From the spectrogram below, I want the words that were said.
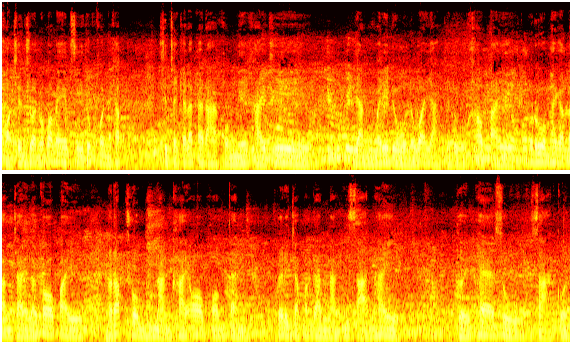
ขอเชิญชวนพ่อแม่เอฟซีทุกคนครับ 17 กรกฎาคมนี้ใครที่ยังไม่ได้ดูหรือว่าอยากจะดูเข้าไปร่วมให้กำลังใจ แล้วก็ไปรับชมหนังคลายอ้อพร้อมกัน เพื่อที่จะผลักดันหนังอีสานให้เผยแพร่สู่สากล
